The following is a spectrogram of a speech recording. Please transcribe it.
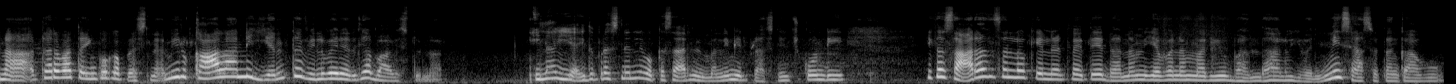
నా తర్వాత ఇంకొక ప్రశ్న. మీరు కాలాన్ని ఎంత విలువైనదిగా భావిస్తున్నారు? ఇలా ఈ ఐదు ప్రశ్నల్ని ఒకసారి మిమ్మల్ని మీరు ప్రశ్నించుకోండి. ఇక సారాంశంలోకి వెళ్ళినట్లయితే ధనం యవనం మరియు బంధాలు ఇవన్నీ శాశ్వతం కావు.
